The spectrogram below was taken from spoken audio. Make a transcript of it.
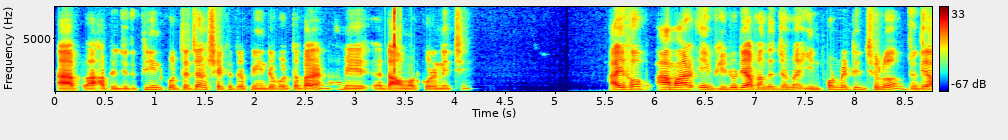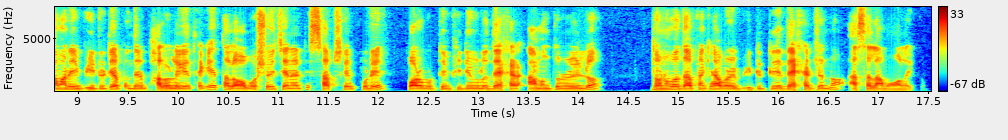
আপ- আপনি যদি প্রিন্ট করতে চান, সেক্ষেত্রে প্রিন্টও করতে পারেন। আমি ডাউনলোড করে নিচ্ছি। আই হোপ আমার এই ভিডিওটি আপনাদের জন্য ইনফরমেটিভ ছিল। যদি আমার এই ভিডিওটি আপনাদের ভালো লেগে থাকে, তাহলে অবশ্যই চ্যানেলটি সাবস্ক্রাইব করে পরবর্তী ভিডিওগুলো দেখার আমন্ত্রণ রইল। ধন্যবাদ আপনাকে আবার এই ভিডিওটি দেখার জন্য। আসসালামু আলাইকুম।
